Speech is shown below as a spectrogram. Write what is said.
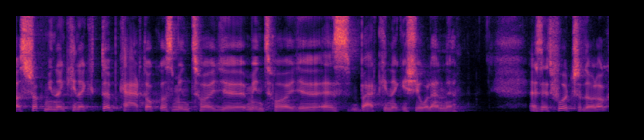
az sok mindenkinek több kárt okoz, mint hogy, mint hogy ez bárkinek is jó lenne. Ez egy furcsa dolog,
